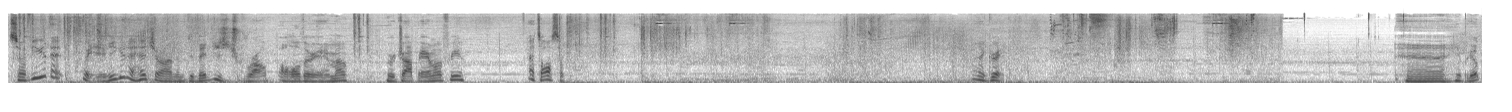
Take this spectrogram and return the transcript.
So if you get a wait, if you get a headshot on them, do they just drop all their ammo or drop ammo for you? That's awesome. Oh, great. Uh, here we go.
